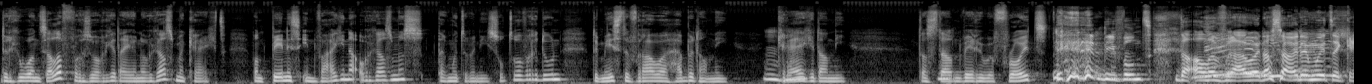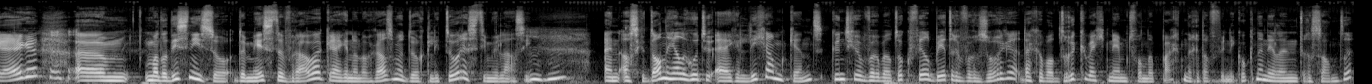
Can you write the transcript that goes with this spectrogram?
er gewoon zelf voor zorgen dat je een orgasme krijgt. Want penis in vagina orgasmes, daar moeten we niet zot over doen. De meeste vrouwen hebben dat niet, Mhm. krijgen dat niet. Dat is dan weer uw Freud, die vond dat alle vrouwen dat zouden moeten krijgen. Ehm, maar dat is niet zo. De meeste vrouwen krijgen een orgasme door clitorisstimulatie. Mhm. En als je dan heel goed je eigen lichaam kent, kun je bijvoorbeeld ook veel beter voor zorgen dat je wat druk wegneemt van de partner. Dat vind ik ook een hele interessante.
